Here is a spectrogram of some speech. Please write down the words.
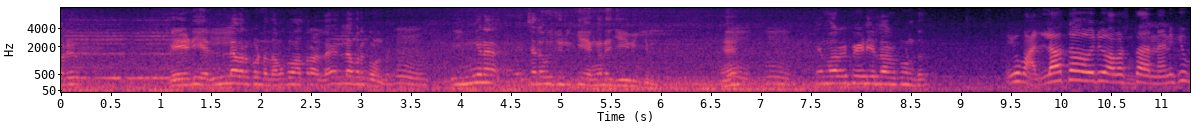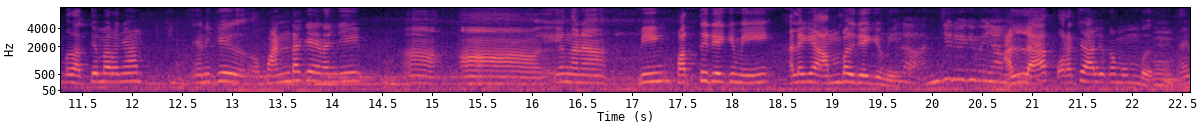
ഒരു പേടി എല്ലാവർക്കും ഉണ്ട്. നമുക്ക് മാത്രമല്ല എല്ലാവർക്കും ഉണ്ട്. ഇങ്ങനെ ചെലവ് ചുരുക്കി എങ്ങനെ ജീവിക്കും. എന്നൊരു പേടി എല്ലാവർക്കും ഉണ്ട്. അയ്യോ വല്ലാത്ത ഒരു അവസ്ഥ തന്നെ. എനിക്ക് സത്യം പറഞ്ഞാൽ എനിക്ക് പണ്ടൊക്കെ ആണെങ്കിൽ എങ്ങനെ മീൻ പത്ത് രൂപയ്ക്ക് മീൻ അല്ലെങ്കിൽ അമ്പത് രൂപയ്ക്ക് മീൻ. അഞ്ച് രൂപയ്ക്ക് മീൻ അല്ല കുറച്ച് ആളൊക്കെ മുമ്പ്. ഞാൻ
